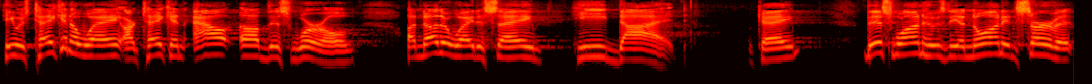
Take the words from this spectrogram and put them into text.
He was taken away or taken out of this world. Another way to say he died. Okay? This one who's the anointed servant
